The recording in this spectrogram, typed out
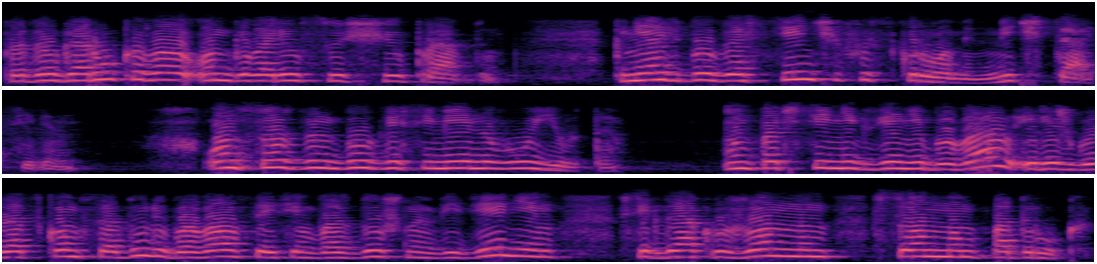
Про Долгорукова он говорил сущую правду. Князь был застенчив и скромен, мечтателен. Он создан был для семейного уюта. Он почти нигде не бывал и лишь в городском саду любовался этим воздушным видением, всегда окруженным сонмом подруг,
